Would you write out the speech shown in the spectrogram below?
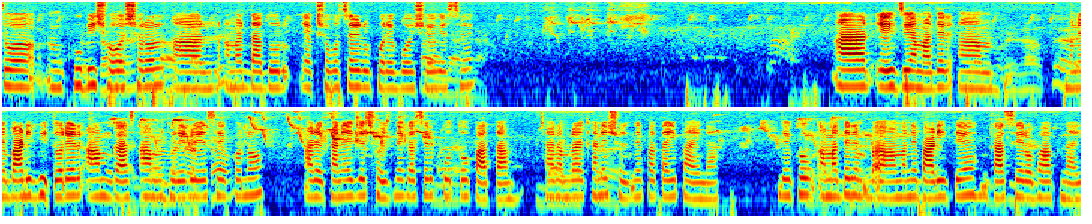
তো খুবই সহজ সরল। আর আমার দাদুর একশো বছরের উপরে বয়স হয়ে গেছে। আর এই যে আমাদের আম, মানে বাড়ির ভিতরের আম গাছ আম ধরে রয়েছে এখনও। আর এখানে যে সজনে গাছের কত পাতা আর আমরা এখানে সজনে পাতাই পাই না। দেখো আমাদের মানে বাড়িতে গাছের অভাব নাই।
